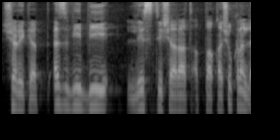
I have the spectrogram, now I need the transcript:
شركة أس في بي لاستشارات الطاقة. شكرا لك.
